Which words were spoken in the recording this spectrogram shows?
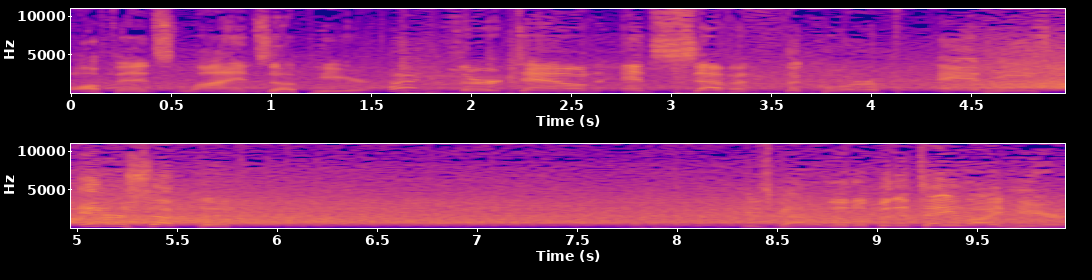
Offense lines up here. Third down and seven. The quarter, and he's intercepted. He's got a little bit of daylight here.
